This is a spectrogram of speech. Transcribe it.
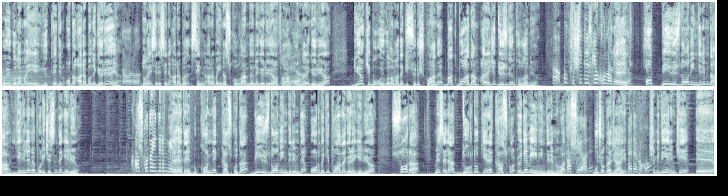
uygulamayı yükledin o da arabanı görüyor ya. Doğru. Dolayısıyla seni araba senin arabayı nasıl kullandığını görüyor falan Görüyor. onları görüyor. Diyor ki bu uygulamadaki sürüş puanı bak bu adam aracı düzgün kullanıyor. Ha, bu kişi düzgün kullanıyor Evet diyor. hop bir yüzde on indirim daha yenileme poliçesinde geliyor. Kaskoda indirim veriyor. Evet evet bu Connect kaskoda bir yüzde on indirimde oradaki puana göre geliyor. Sonra mesela durduk yere kasko ödemeyin indirimi var. Nasıl yani? Bu çok acayip. Ne demek o? Şimdi diyelim ki e,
